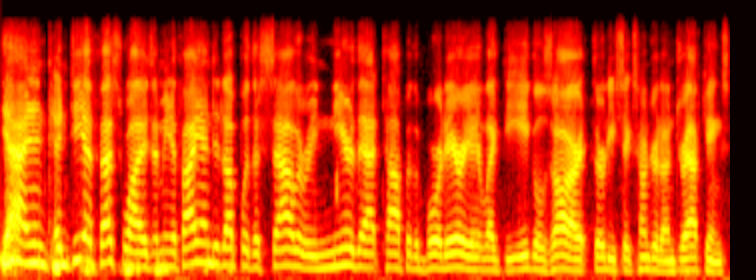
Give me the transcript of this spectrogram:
Yeah, and, and DFS wise, I mean, if I ended up with a salary near that top of the board area like the Eagles are at 3,600 on DraftKings,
